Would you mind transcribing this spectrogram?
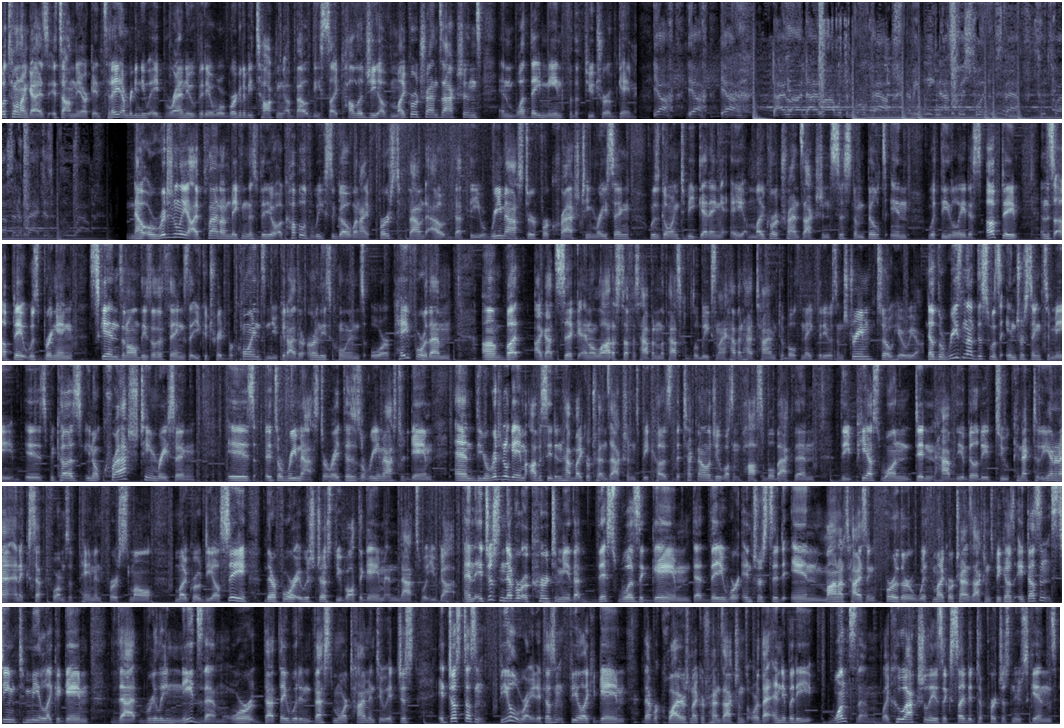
what's going on guys? It's omniarch and today i'm bringing you a brand new video where we're going to be talking about the psychology of microtransactions and what they mean for the future of gaming. Yeah yeah yeah. Die line, die line with the boom pow. every week now switch to a new style. Two 12s in the back just blew out. Now originally I planned on making this video a couple of weeks ago when I first found out that the remaster for Crash Team Racing was going to be getting a microtransaction system built in with the latest update and this update was bringing skins and all these other things that you could trade for coins and you could either earn these coins or pay for them. Um, but I got sick and a lot of stuff has happened in the past couple of weeks and I haven't had time to both make videos and stream so here we are. Now the reason that this was interesting to me is because you know Crash Team Racing is it's a remaster right? This is a remastered game and the original game obviously didn't have microtransactions because the technology wasn't possible back then. The ps1 didn't have the ability to connect to the internet and accept forms of payment for small micro DLC therefore it was just you bought the game and that's what you got. And it just never occurred to me that this was a game that they were interested in monetizing further with microtransactions because it doesn't seem to me like a game that really needs them or that they would invest more time into. It just it just doesn't feel right. It doesn't feel like a game that requires microtransactions or that anybody wants them. Like who actually is excited to purchase new skins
